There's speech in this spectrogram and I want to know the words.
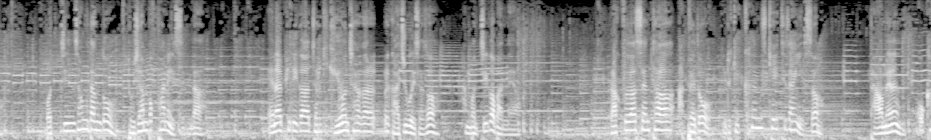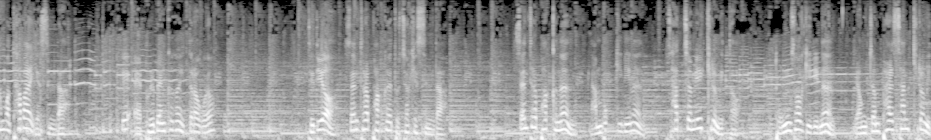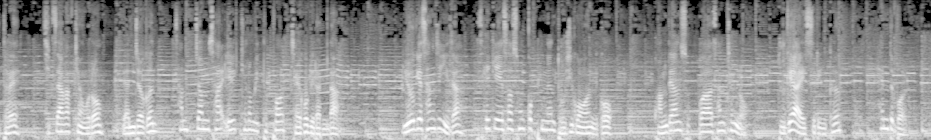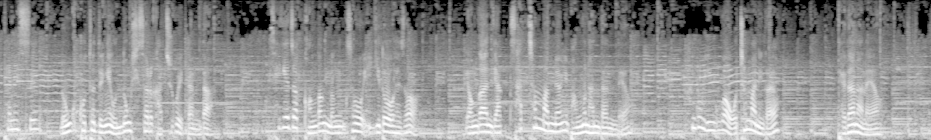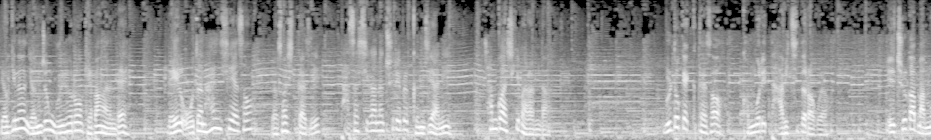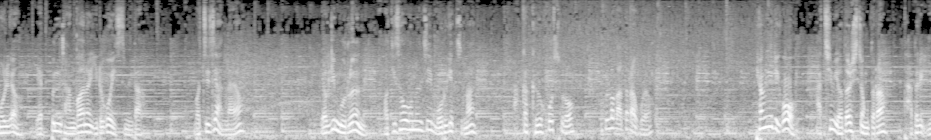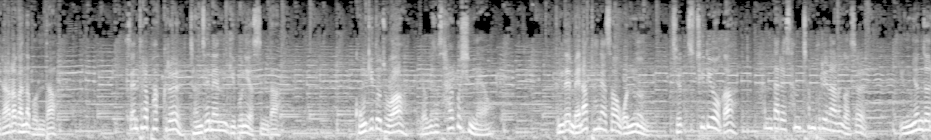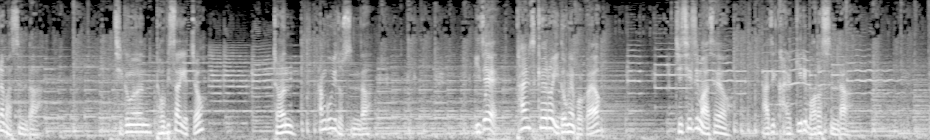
멋진 성당도 도시 한복판에 있습니다. NRPD가 저렇게 귀여운 차를 가지고 있어서 한번 찍어봤네요. 락플라 센터 앞에도 이렇게 큰 스케이트장이 있어 다음에는 꼭 한번 타봐야겠습니다. 이게 애플뱅크가 있더라고요. 드디어 센트럴파크에 도착했습니다. 센트럴파크는 남북 길이는 4.1km, 동서 길이는 0.83km의 직사각형으로 면적은 3.41km 제곱이랍니다. 뉴욕의 상징이자 세계에서 손꼽히는 도시공원이고 광대한 숲과 산책로, 두 개 아이스링크, 핸드볼, 테니스, 농구 코트 등의 운동 시설을 갖추고 있답니다. 세계적 관광 명소이기도 해서 연간 약 4천만 명이 방문한다는데요. 한국 인구가 5천만인가요? 대단하네요. 여기는 연중 무휴로 개방하는데 내일 오전 1시에서 6시까지 5시간은 출입을 금지하니 참고하시기 바랍니다. 물도 깨끗해서 건물이 다 비치더라고요. 일출과 맞물려 예쁜 장관을 이루고 있습니다. 멋지지 않나요? 여기 물은 어디서 오는지 모르겠지만 아까 그 호수로 흘러가더라고요. 평일이고 아침 8시 정도라 다들 일하러 갔나 봅니다. 센트럴파크를 전세 내는 기분이었습니다. 공기도 좋아 여기서 살고 싶네요. 근데 맨하탄에서 원룸, 즉 스튜디오가 한 달에 3,000불이라는 것을 6년 전에 봤습니다. 지금은 더 비싸겠죠? 전 한국이 좋습니다. 이제 타임스퀘어로 이동해 볼까요? 지치지 마세요. 아직 갈 길이 멀었습니다.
